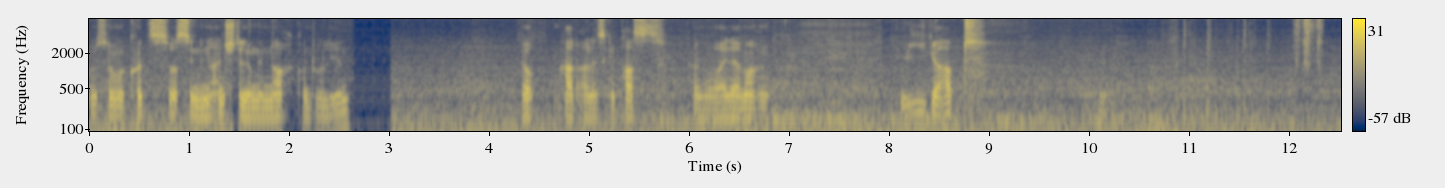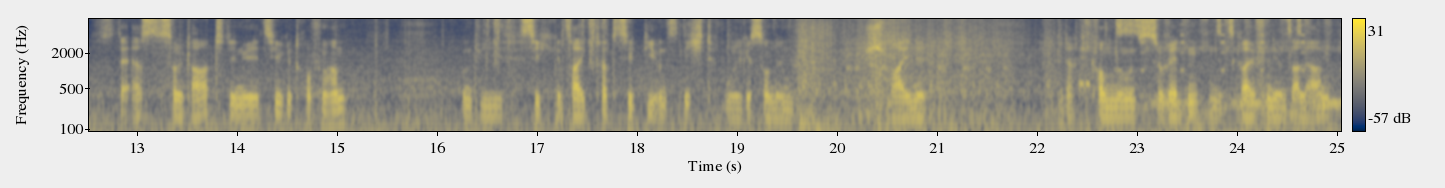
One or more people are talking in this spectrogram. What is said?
Muss noch mal kurz was in den Einstellungen nachkontrollieren. Ja, hat alles gepasst. Können wir weitermachen. Wie gehabt. Das ist der erste Soldat, den wir jetzt hier getroffen haben. Und wie sich gezeigt hat, sind die uns nicht wohlgesonnen. Schweine. Ich hab gedacht, die kommen, um uns zu retten. Und jetzt greifen die uns alle an.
